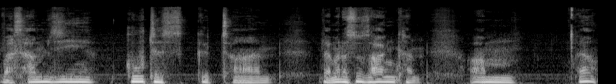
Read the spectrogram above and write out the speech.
was haben sie Gutes getan, wenn man das so sagen kann. Ähm, ja,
